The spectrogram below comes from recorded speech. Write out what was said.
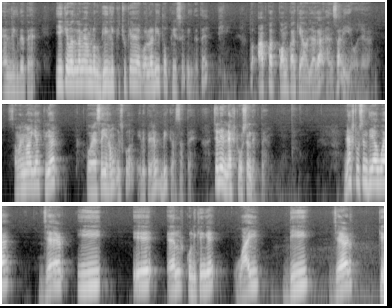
एन लिख देते हैं. ई e के बदले में हम लोग भी लिख चुके हैं ऑलरेडी तो फिर से लिख देते हैं भी तो आपका कॉम का क्या हो जाएगा? आंसर ये हो जाएगा. समझ में आ गया? क्लियर तो ऐसे ही हम इसको रिप्रेजेंट भी कर सकते हैं. चलिए नेक्स्ट क्वेश्चन देखते हैं. नेक्स्ट क्वेश्चन दिया हुआ है. जेड ई ए एल को लिखेंगे वाई डी जेड के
